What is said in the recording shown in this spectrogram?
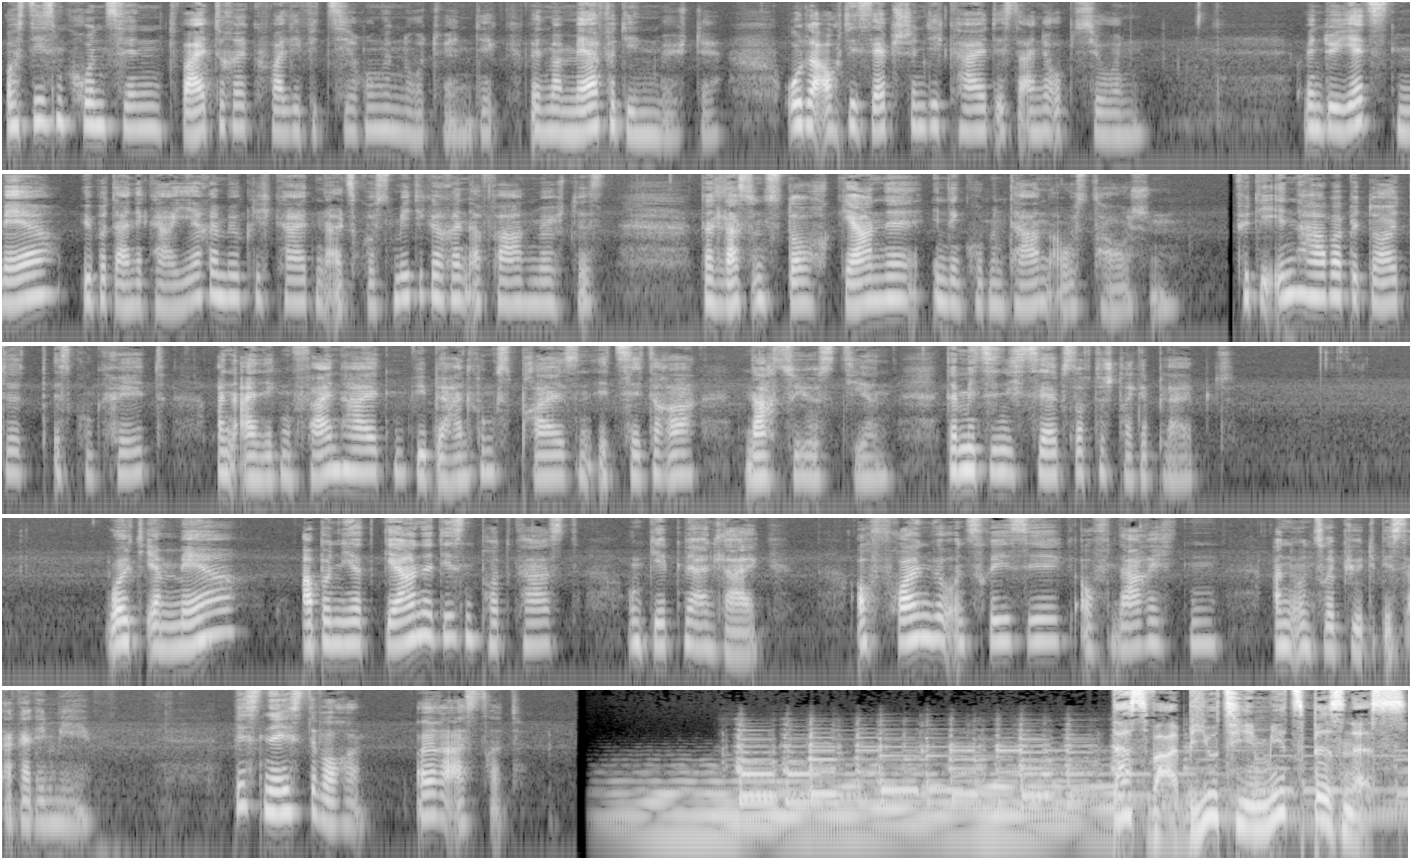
Aus diesem Grund sind weitere Qualifizierungen notwendig, wenn man mehr verdienen möchte. Oder auch die Selbstständigkeit ist eine Option. Wenn du jetzt mehr über deine Karrieremöglichkeiten als Kosmetikerin erfahren möchtest, dann lass uns doch gerne in den Kommentaren austauschen. Für die Inhaber bedeutet es konkret, an einigen Feinheiten wie Behandlungspreisen etc. nachzujustieren, damit sie nicht selbst auf der Strecke bleibt. Wollt ihr mehr? Abonniert gerne diesen Podcast und gebt mir ein Like. Auch freuen wir uns riesig auf Nachrichten an unsere Beauty Biz Akademie. Bis nächste Woche, eure Astrid. Das war Beauty Meets Business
